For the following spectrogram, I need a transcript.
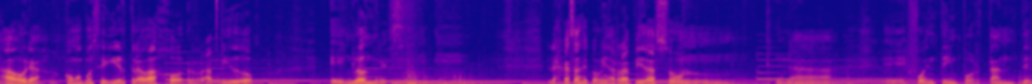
Ahora, ¿cómo conseguir trabajo rápido en Londres? Las casas de comida rápida son una fuente importante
